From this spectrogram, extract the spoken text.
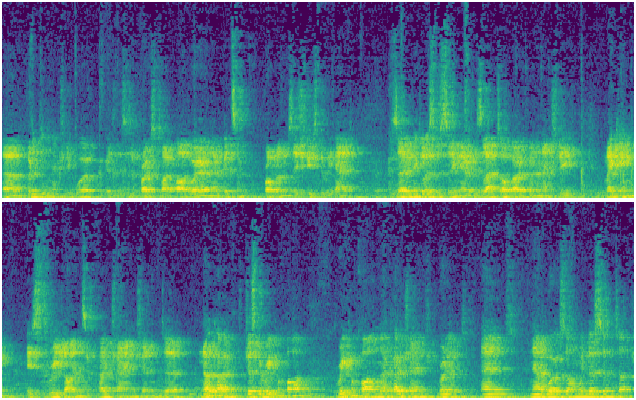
um, but it didn't actually work because this is a prototype hardware and there were bits and problems, issues that we had. So Nicholas was sitting there with his laptop open and actually making his three lines of code change and uh, no code, just a recompile, recompile, no code change, brilliant, and now it works on Windows 7 Touch.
